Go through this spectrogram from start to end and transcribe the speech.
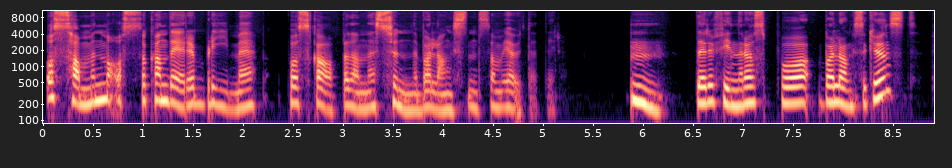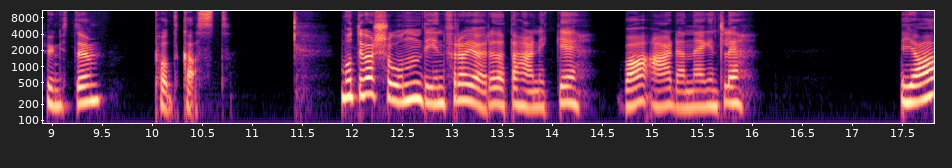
Og sammen med oss så kan dere bli med på å skape denne sunne balansen som vi er ute etter. Mm. Dere finner oss på balansekunst.podkast. Motivasjonen din for å gjøre dette her, Nikki, hva er den egentlig? Ja,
